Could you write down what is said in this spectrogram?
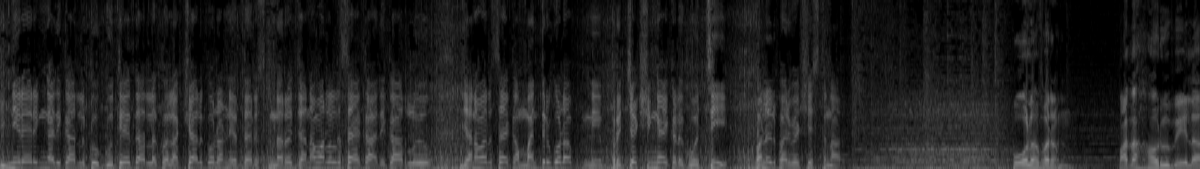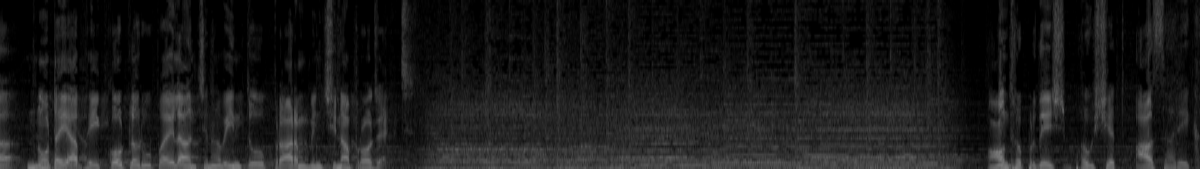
ఇంజనీరింగ్ అధికారులకు గుత్తేదారులకు లక్ష్యాలు కూడా నిర్ధారిస్తున్నారు. జనవనరుల శాఖ అధికారులు జనవరి శాఖ మంత్రి కూడా ప్రత్యక్షంగా ఇక్కడికి వచ్చి పనులు పర్యవేక్షిస్తున్నారు. పోలవరం పదహారు వేల నూట యాభై కోట్ల రూపాయల అంచనా వ్యయంతో ప్రారంభించిన ప్రాజెక్ట్. ఆంధ్రప్రదేశ్ భవిష్యత్ ఆశారేఖ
